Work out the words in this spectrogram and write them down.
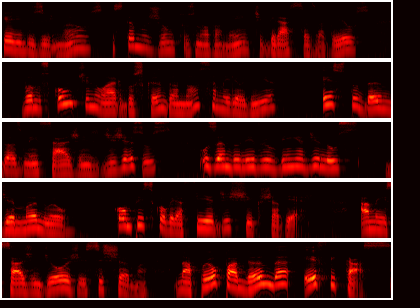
Queridos irmãos, estamos juntos novamente, graças a Deus. Vamos continuar buscando a nossa melhoria, estudando as mensagens de Jesus, usando o livro Vinha de Luz, de Emmanuel, com psicografia de Chico Xavier. A mensagem de hoje se chama Na Propaganda Eficaz.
